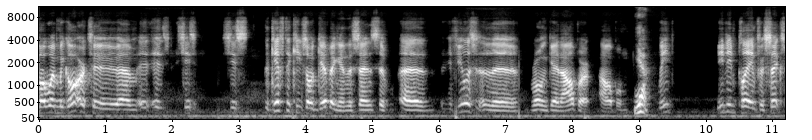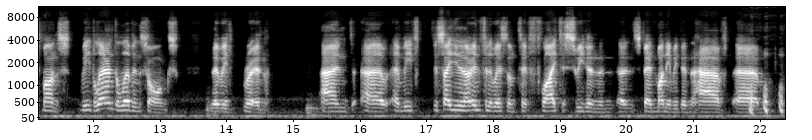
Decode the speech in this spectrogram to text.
but when we got her to um, it, it's she's she's the gift that keeps on giving in the sense that uh, if you listen to the Wrong Again Albert album, Yeah. we we'd been playing for six months. We'd learned eleven songs that we'd written, and uh, and we've decided in our infinite wisdom to fly to Sweden and, and spend money we didn't have um,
